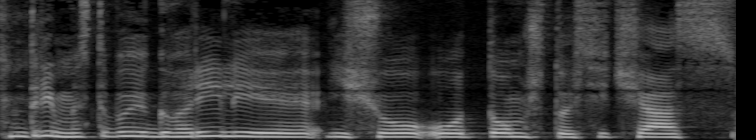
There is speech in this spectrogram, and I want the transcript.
Смотри, мы с тобой говорили еще о том, что сейчас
